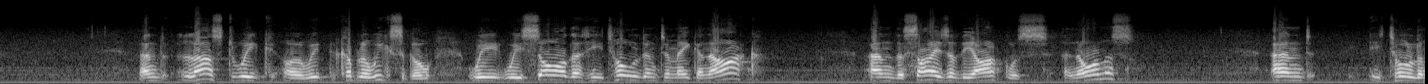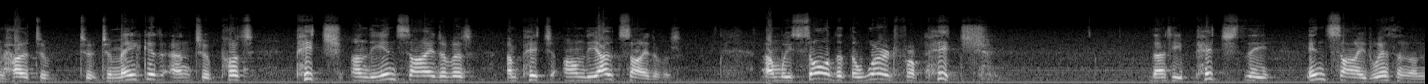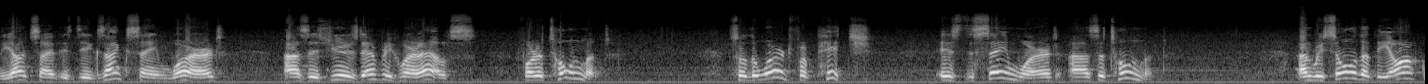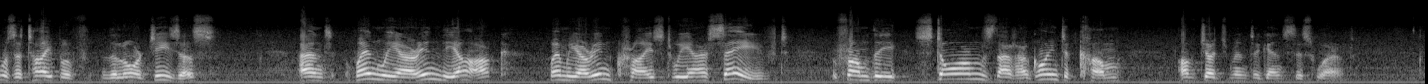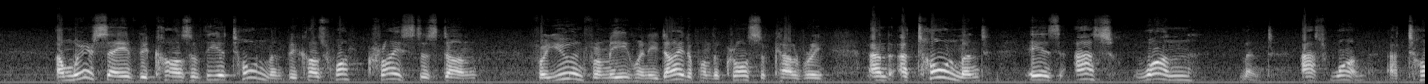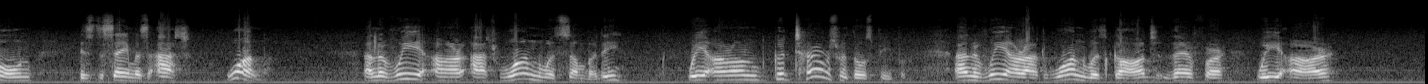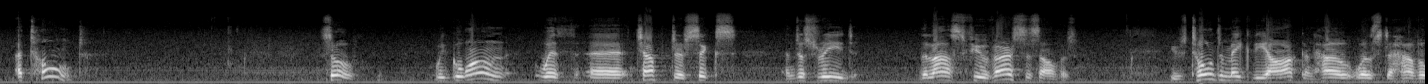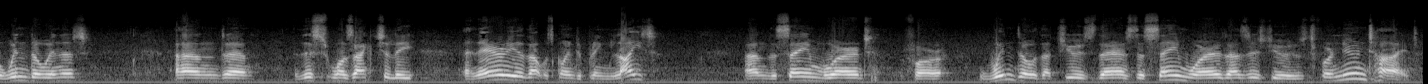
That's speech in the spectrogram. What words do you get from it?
And last week, or a, week, a couple of weeks ago, we, we saw that he told him to make an ark, and the size of the ark was enormous. And he told him how to, to, to make it and to put pitch on the inside of it and pitch on the outside of it. And we saw that the word for pitch that he pitched the inside with and on the outside is the exact same word as is used everywhere else for atonement. So the word for pitch is the same word as atonement. And we saw that the ark was a type of the Lord Jesus. And when we are in the ark, when we are in Christ, we are saved from the storms that are going to come of judgment against this world. And we're saved because of the atonement, because what Christ has done for you and for me when he died upon the cross of Calvary. And atonement is at one meant. At one. Atone is the same as at one. And if we are at one with somebody, we are on good terms with those people. And if we are at one with God, therefore we are atoned. So, we go on with uh, chapter 6 and just read the last few verses of it. He was told to make the ark and how it was to have a window in it. And uh, this was actually an area that was going to bring light. And the same word for window that's used there is the same word as is used for noontide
